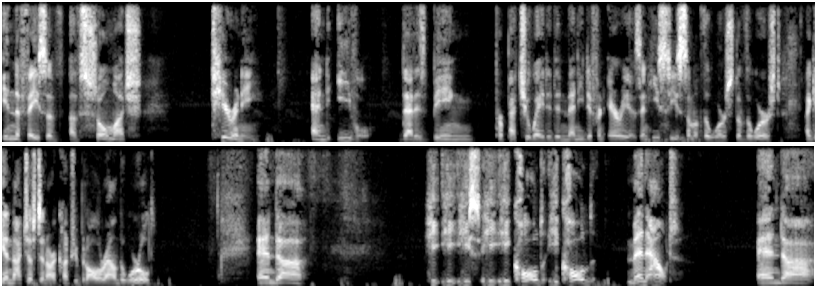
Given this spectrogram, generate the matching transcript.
in the face of, of so much tyranny and evil that is being perpetuated in many different areas. And he sees some of the worst of the worst. Again, not just in our country, but all around the world. And, uh, he, he, he, he, called, he called men out. And, uh,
